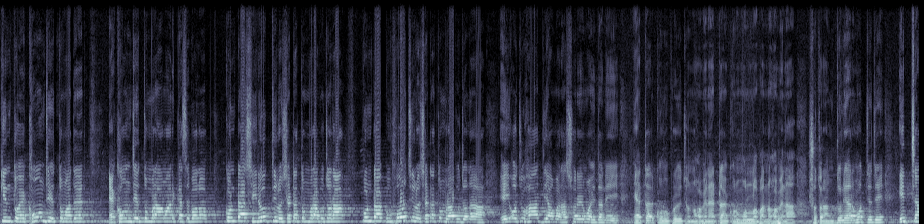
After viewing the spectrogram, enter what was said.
কিন্তু এখন যে তোমাদের, এখন যে তোমরা আমার কাছে বলো কোনটা শিরক ছিল সেটা তোমরা বুঝো না, কোনটা গুফর ছিল সেটা তোমরা বুঝো না। এই অজুহাত দিয়ে আমার আসরের ময়দানে এটার কোনো প্রয়োজন হবে না, এটা কোনো মূল্যবান হবে না। সুতরাং দুনিয়ার মধ্যে যে ইচ্ছা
